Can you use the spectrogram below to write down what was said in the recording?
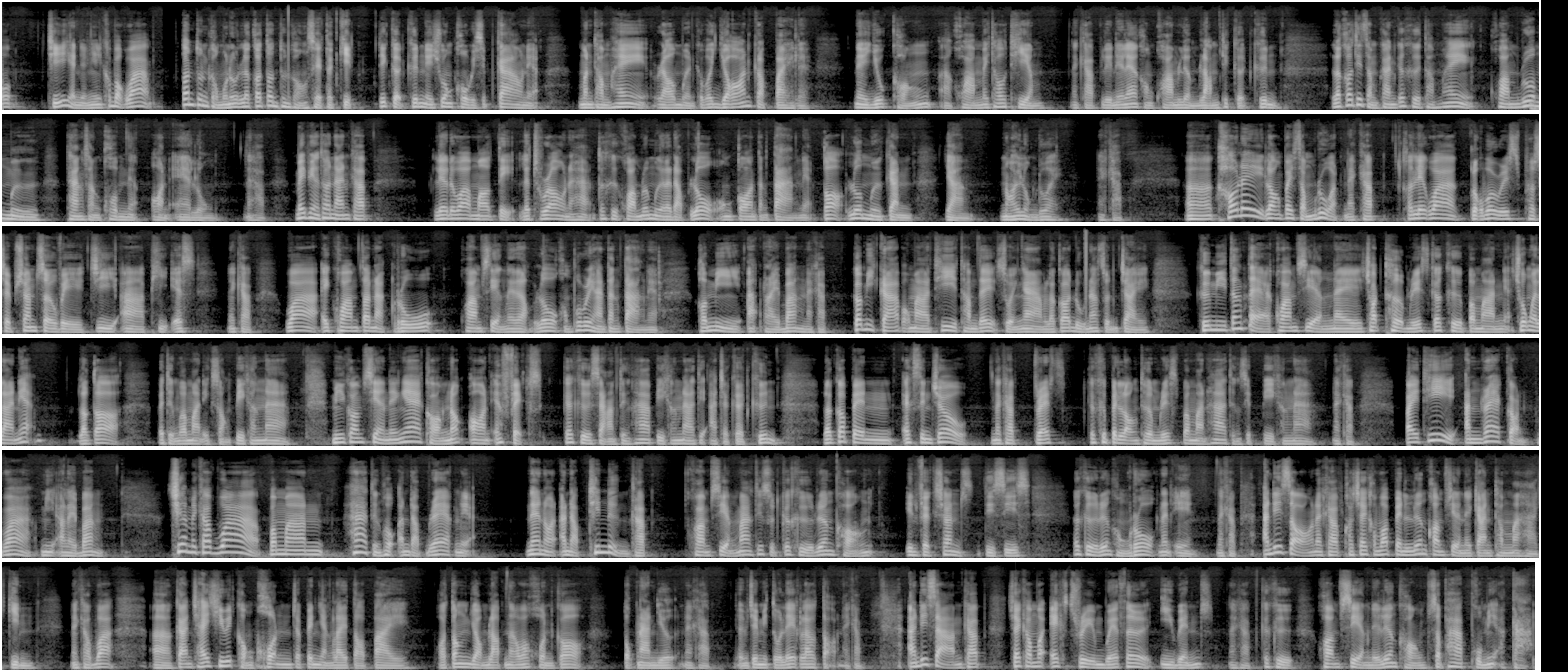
ชี้เห็นอย่างนี้เขาบอกว่าต้นทุนของมนุษย์แล้วก็ต้นทุนของเศรษฐกิจที่เกิดขึ้นในช่วงโควิด -19 เนี่ยมันทำให้เราเหมือนกับว่าย้อนกลับไปเลย ในยุคของอความไม่เท่าเทียมนะครับหรือในแง่ของความเหลื่อมล้าที่เกิดขึ้น แล้วก็ที่สำคัญก็คือทำให้ความร่วมมือทางสังคมเนี่ยอ่อนแอลงนะครับไม่เพียงเท่านั้นครับ เรียกได้ว่า multilateral นะฮะ ก็คือความร่วมมือระดับโลกองค์กรต่างๆ เนี่ย ก็ร่วมมือกันอย่างน้อยลงด้วยนะครับเเขาได้ลองไปสำรวจนะครับ เขาเรียกว่า global risk perception survey GRPS นะครับว่าไอความตระหนักรู้ความเสี่ยงในระดับโลกของผู้บริหารต่างๆ เนี่ยเขามีอะไรบ้างนะครับ ก็มีกราฟออกมาที่ทำได้สวยงามแล้วก็ดูน่าสนใจ คือมีตั้งแต่ความเสี่ยงใน short term risk ก็คือประมาณเนี่ยช่วงเวลาเนี้ยแล้วก็ ไปถึงประมาณอีก 2 ปีข้างหน้า มีความเสี่ยงในแง่ของ knock on effects ก็คือ 3-5 ปีข้างหน้าที่อาจจะเกิดขึ้น แล้วก็เป็น existential นะครับ threat ก็คือเป็น long term risk ประมาณ 5-10 ปีข้างหน้านะครับไปที่อันแรกก่อนว่ามีอะไรบ้าง เชื่อไหมครับว่าประมาณ 5-6 อันดับแรกเนี่ยแน่นอนอันดับที่ 1 ครับ ความเสี่ยงมากที่สุดก็คือเรื่องของ infection disease ก็คือเรื่องของโรคนั่นเองนะครับ อันที่2นะครับเขาใช้คำว่าเป็นเรื่องความเสี่ยงในการทำมาหากิน นะครับว่าการใช้ชีวิตของคนจะเป็นอย่างไรต่อไป เพราะต้องยอมรับนะว่าคนก็ตกงานเยอะนะครับเดี๋ยวจะมีตัวเลขเล่าต่อนะครับ อันที่ 3 ครับ ใช้คำว่า extreme weather events นะครับก็คือความเสี่ยงในเรื่องของสภาพภูมิอากาศ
